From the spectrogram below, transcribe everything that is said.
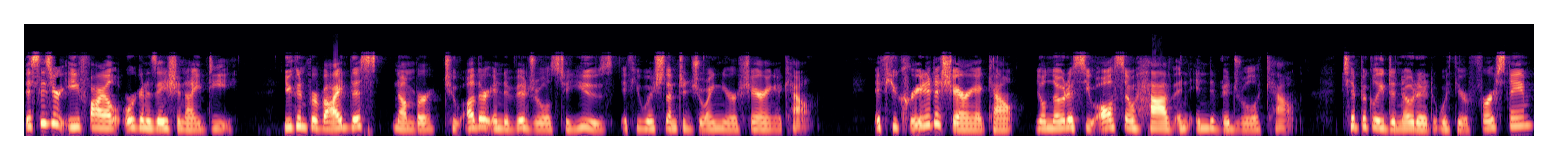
This is your eFile organization ID. You can provide this number to other individuals to use if you wish them to join your sharing account. If you created a sharing account, you'll notice you also have an individual account, typically denoted with your first name,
